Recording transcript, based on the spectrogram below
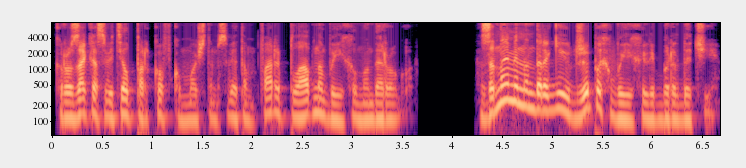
Крузак осветил парковку мощным светом фары, плавно выехал на дорогу. За нами на дорогих джипах выехали бородачи.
